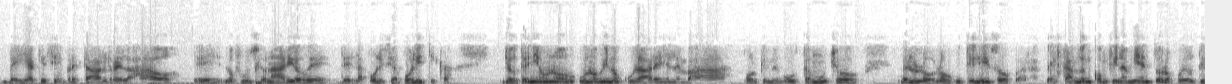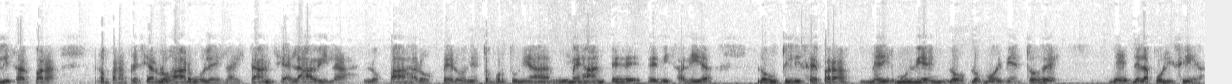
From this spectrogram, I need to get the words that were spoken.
veía que siempre estaban relajados eh, los funcionarios de, la policía política. Yo tenía unos, binoculares en la embajada porque me gusta mucho, bueno, los, utilizo, estando en confinamiento los puedo utilizar para, para apreciar los árboles, la distancia, el ávila, los pájaros, pero en esta oportunidad, un mes antes de, mi salida, los utilicé para medir muy bien los, movimientos de, la policía.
